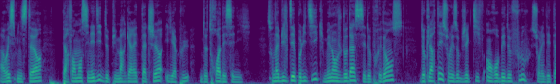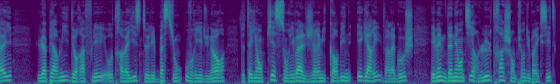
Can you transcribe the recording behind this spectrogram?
à Westminster, performance inédite depuis Margaret Thatcher il y a plus de trois décennies. Son habileté politique, mélange d'audace et de prudence, de clarté sur les objectifs enrobés de flou sur les détails, lui a permis de rafler aux travaillistes les bastions ouvriers du Nord, de tailler en pièces son rival Jérémy Corbyn égaré vers la gauche, et même d'anéantir l'ultra-champion du Brexit,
